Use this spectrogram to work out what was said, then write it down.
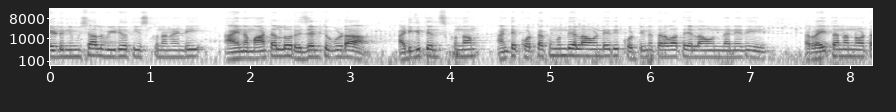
ఏడు నిమిషాలు వీడియో తీసుకున్నానండి. ఆయన మాటల్లో రిజల్ట్ కూడా అడిగి తెలుసుకుందాం. అంటే కొట్టకముందు ఎలా ఉండేది కొట్టిన తర్వాత ఎలా ఉందనేది రైతన్న నోట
